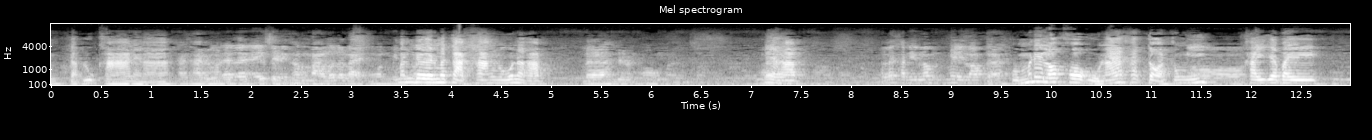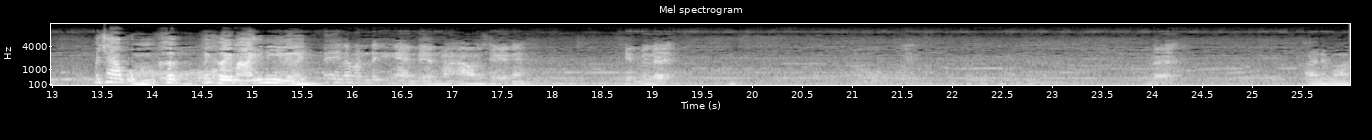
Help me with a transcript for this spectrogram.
ำกับลูกค้าเนี่ยนะ ถ่ายถ่ายไปวันแล้วแล้วไอ้ที่ตัเสีวยนี้เข้ามันมารถอะไรมันมันเดินมาจากทางนู้นนะครับ เหรอเดินอ้อมมาเนี่ยครับเแล้วคันนี้ล็อกไม่ล็อกเหรอ ผมไม่ได้ล็อกคอหูนะจอดตรงนี้ อ๋อ ใครจะไป ไม่ใช่ว่าผมเคยไม่เคยมาที่นี่เลย เฮ้ยแล้วมันได้ยังไงเดินมาเอาเฉยเนี่ยเข็นไปเลยโอ้ยเลยไปเรียบร้อย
